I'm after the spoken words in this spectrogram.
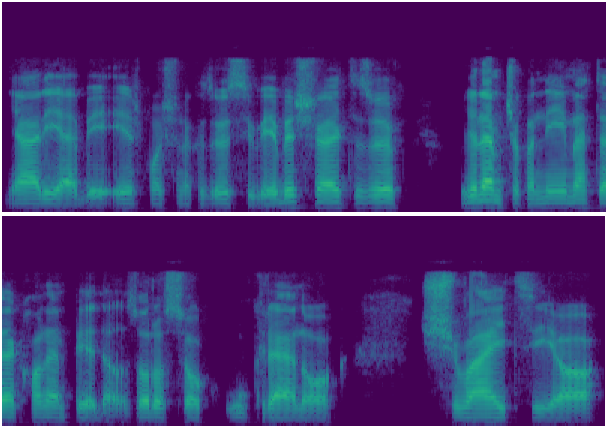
nyári EB és most az őszi VB selejtezők, ugye nem csak a németek, hanem például az oroszok, ukránok, svájciak,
